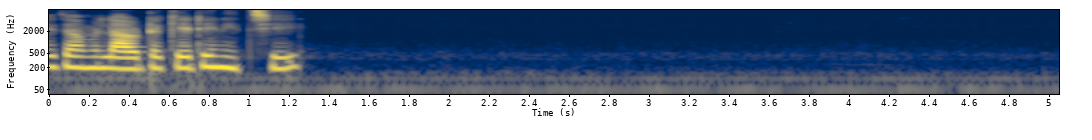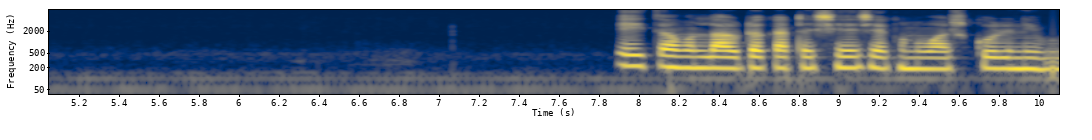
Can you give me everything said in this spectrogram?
এই তো আমি লাউটা কেটে নিচ্ছি। এই তো আমার লাউটা কাটা শেষ, এখন ওয়াশ করে নিব।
